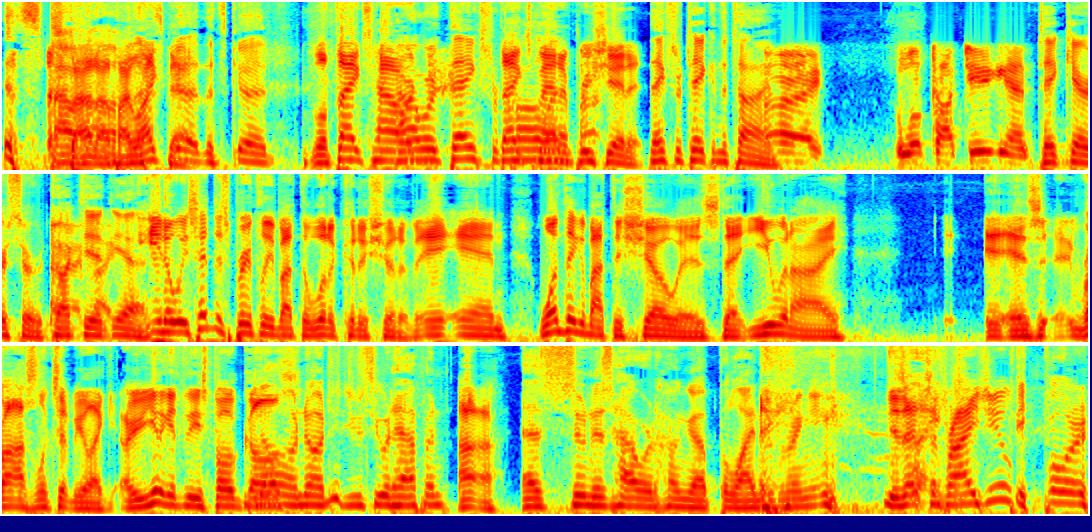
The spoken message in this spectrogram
Spout off. I like That's that. Good. That's good. Well, thanks, Howard. Howard, thanks for thanks, calling. man. I appreciate it. Thanks for taking the time. All right, we'll talk to you again. Take care, sir. Talk right, to you. bye. Yeah. You know, we said this briefly about the woulda, coulda, shoulda. And one thing about this show is that you and I, i- is Ross looks at me like, "Are you going to get to these phone calls?" no. No. Did you see what happened? Uh. uh As soon as Howard hung up, the line was ringing. Does that surprise you? People are.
